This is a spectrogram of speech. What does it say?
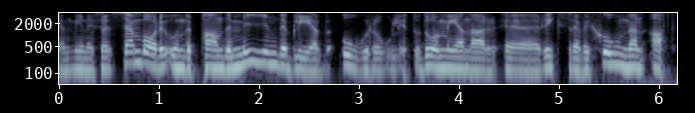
en minnes. Sen var det under pandemin det blev oroligt och då menar eh, Riksrevisionen att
